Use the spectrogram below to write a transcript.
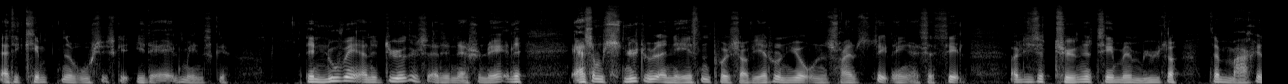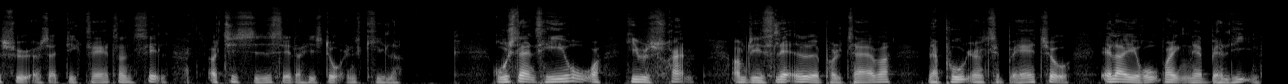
af det kæmpende russiske idealmenneske. Den nuværende dyrkelse af det nationale er som snydt ud af næsen på Sovjetunionens fremstilling af sig selv, og lige så tynget til med myter, der markedsføres af diktatoren selv og tilsidesætter historiens kilder. Ruslands heroer hives frem, om det er slaget ved Poltava, Napoleons tilbagetog eller erobringen af Berlin.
